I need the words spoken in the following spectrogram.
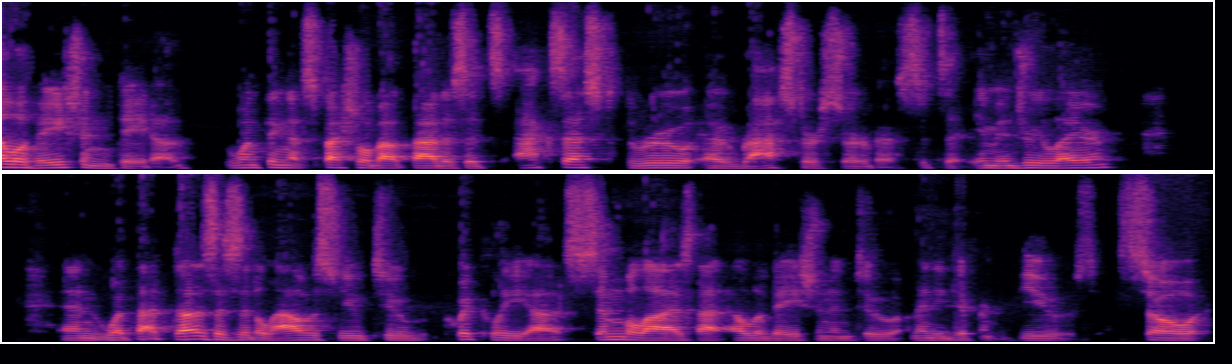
elevation data one thing that's special about that is it's accessed through a raster service. It's an imagery layer. And what that does is it allows you to quickly uh, symbolize that elevation into many different views. So,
